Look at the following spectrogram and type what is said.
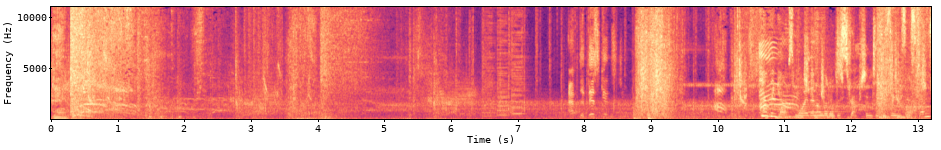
again. After this gets... Nothing helps more than a little disruption to the Zin systems.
